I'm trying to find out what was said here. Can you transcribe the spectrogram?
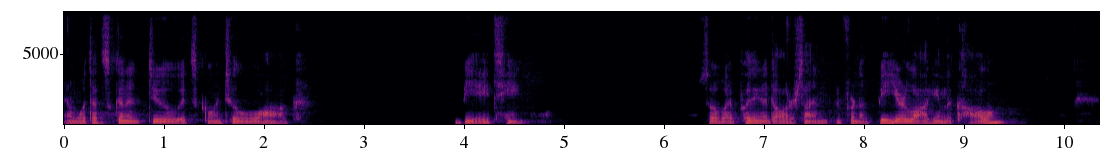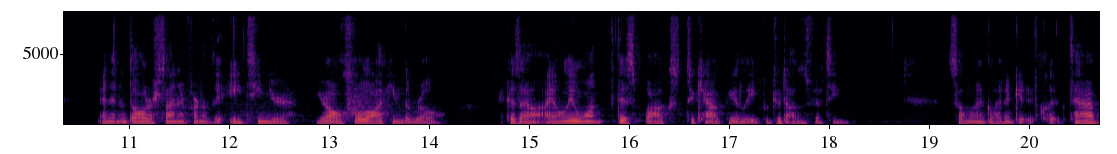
And what that's going to do, it's going to lock B18. So by putting a dollar sign in front of B, you're locking the column and then a dollar sign in front of the 18 year, you're also locking the row because I, I only want this box to calculate for 2015. So I'm to go ahead and get a click tab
